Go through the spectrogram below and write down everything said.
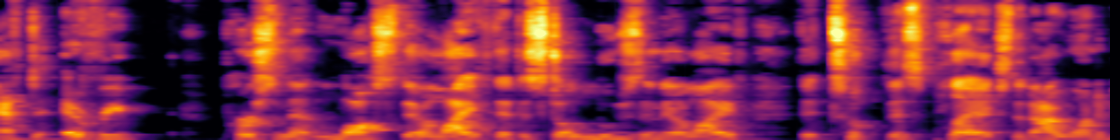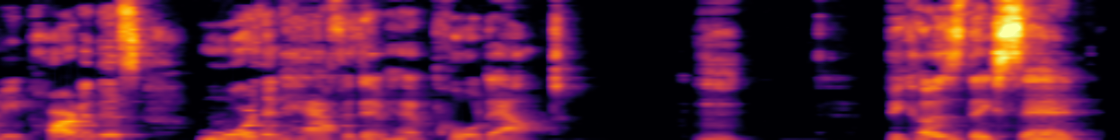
after every person that lost their life, that is still losing their life, that took this pledge that I want to be part of this, more than half of them have pulled out. Mm. Because they said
